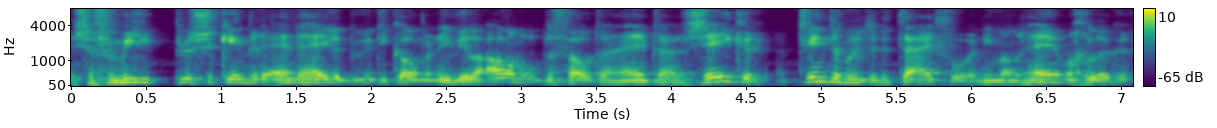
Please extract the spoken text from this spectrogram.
zijn familie plus zijn kinderen en de hele buurt, die komen en die willen allemaal op de foto. En hij neemt daar zeker 20 minuten de tijd voor. En die man is helemaal gelukkig.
